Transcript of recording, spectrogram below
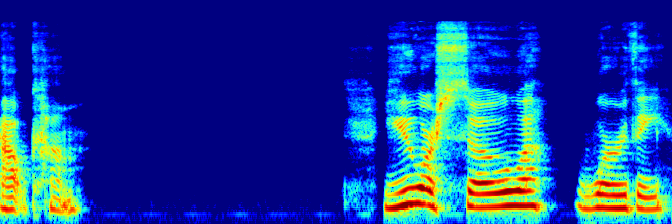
outcome. You are so worthy.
